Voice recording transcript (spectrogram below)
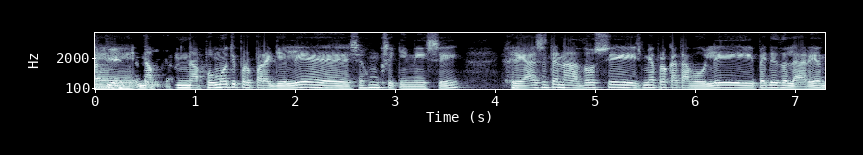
Ε, να, να πούμε ότι οι προπαραγγελίες έχουν ξεκινήσει. Χρειάζεται να δώσεις μια προκαταβολή 5 δολαρίων,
